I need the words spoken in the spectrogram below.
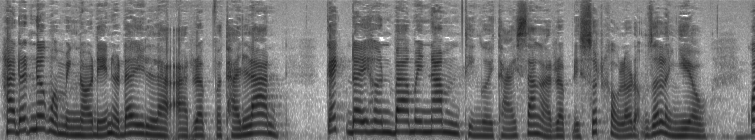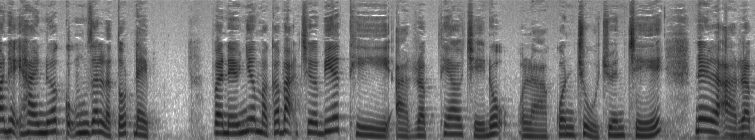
Hai đất nước mà mình nói đến ở đây là Ả Rập và Thái Lan. Cách đây hơn 30 năm thì người Thái sang Ả Rập để xuất khẩu lao động rất là nhiều. Quan hệ hai nước cũng rất là tốt đẹp. Và nếu như mà các bạn chưa biết thì Ả Rập theo chế độ là quân chủ chuyên chế nên là Ả Rập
